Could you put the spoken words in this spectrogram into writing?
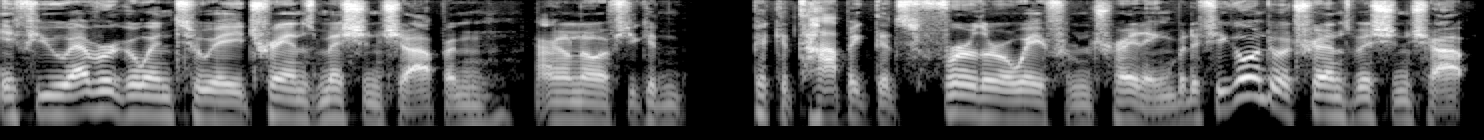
if you ever go into a transmission shop, and I don't know if you can pick a topic that's further away from trading, but if you go into a transmission shop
